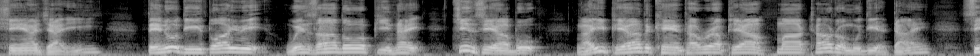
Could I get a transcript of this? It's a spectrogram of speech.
ရှင်ရကြ၏တင်တို့သည်တွား၍ဝင်စားသောပြည်၌ကျင့်เสียဖို့ငါ၏ဘုရားသခင်သာရဘုရားမှားထားတော်မူသည့်အတိုင်းစီ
